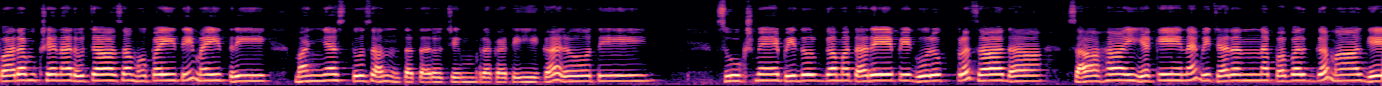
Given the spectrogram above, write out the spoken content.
परं क्षणरुचा समुपैति मैत्री मन्यस्तु सन्ततरुचिं प्रकटीकरोति सूक्ष्मेऽपि दुर्गमतरेऽपि गुरुप्रसाद साहाय्यकेन विचरन्नपवर्गमार्गे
